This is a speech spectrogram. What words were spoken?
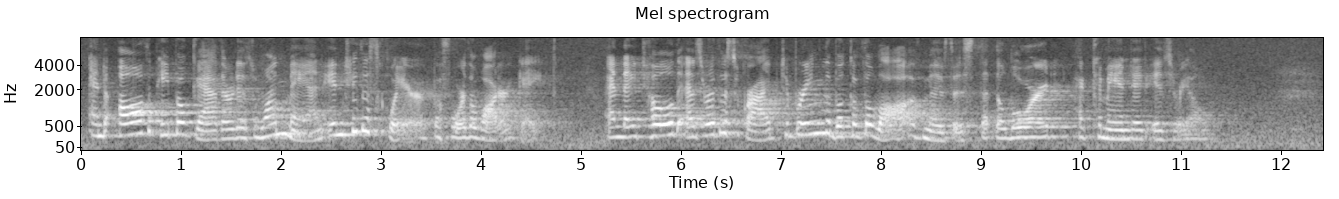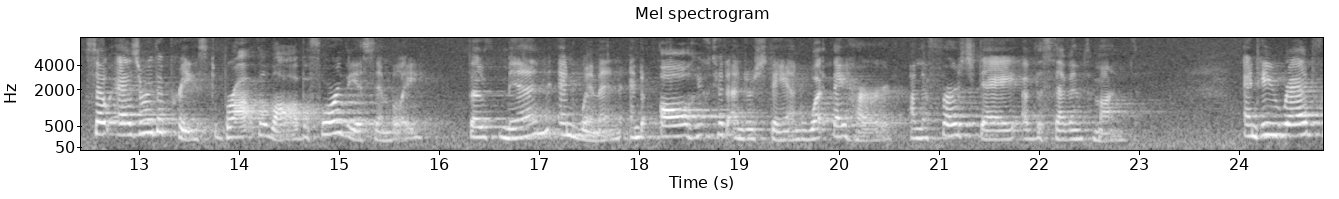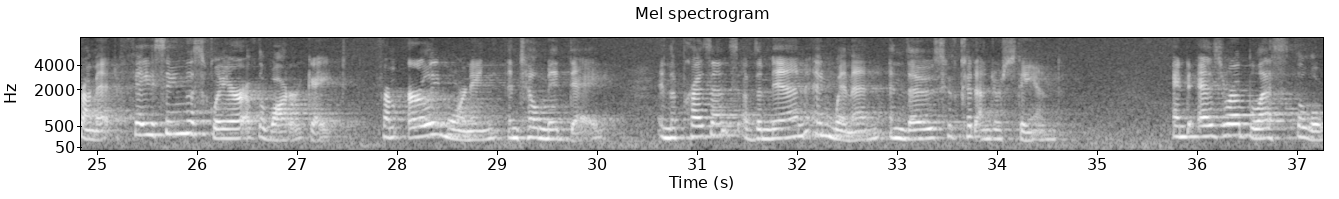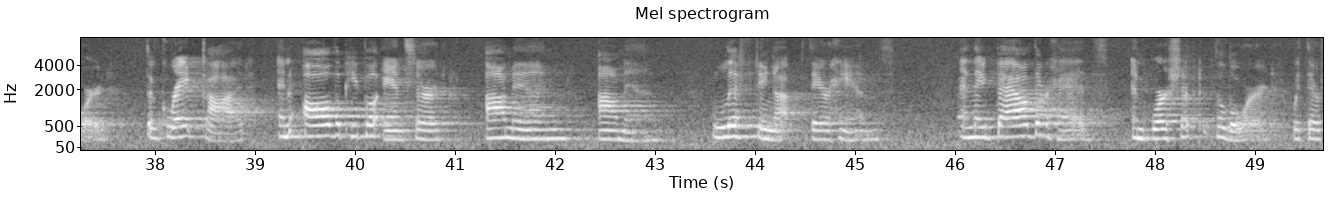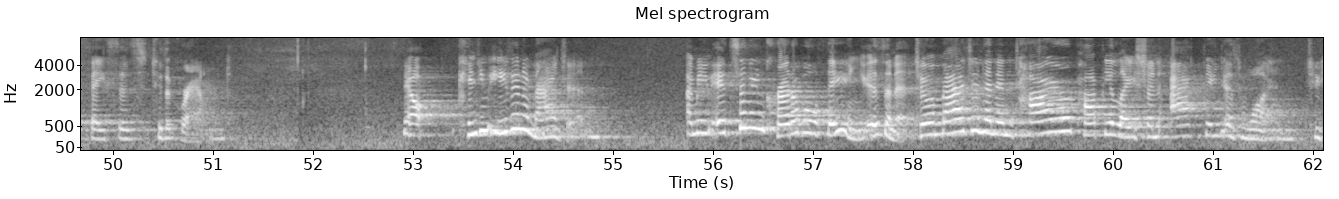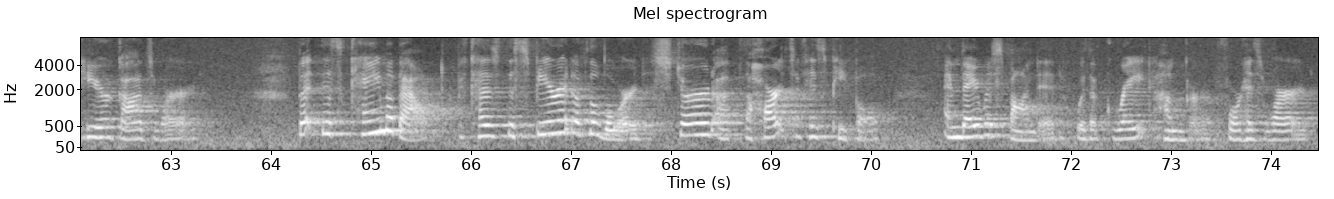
And all the people gathered as one man into the square before the water gate. And they told Ezra the scribe to bring the book of the law of Moses that the Lord had commanded Israel. So Ezra the priest brought the law before the assembly, both men and women, and all who could understand what they heard on the first day of the seventh month. And he read from it facing the square of the water gate from early morning until midday, in the presence of the men and women and those who could understand. And Ezra blessed the Lord, the great God, and all the people answered, Amen, Amen, lifting up their hands. And they bowed their heads and worshiped the Lord with their faces to the ground. Now, can you even imagine I mean, it's an incredible thing, isn't it? To imagine an entire population acting as one to hear God's word. But this came about because the Spirit of the Lord stirred up the hearts of his people, and they responded with a great hunger for his word.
